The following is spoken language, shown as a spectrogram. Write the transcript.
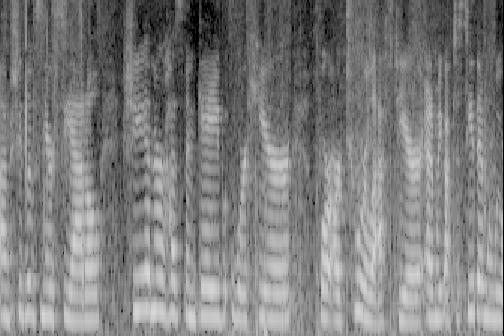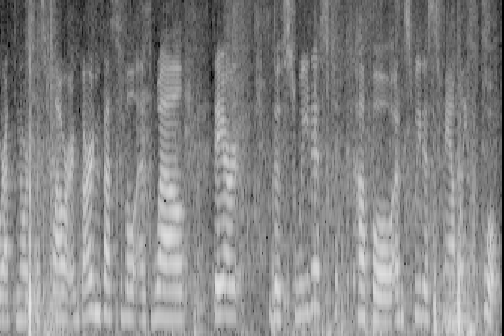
Um, she lives near Seattle. She and her husband Gabe were here for our tour last year and we got to see them when we were at the Northwest Flower and Garden Festival as well. They are the sweetest couple and sweetest family whoa,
